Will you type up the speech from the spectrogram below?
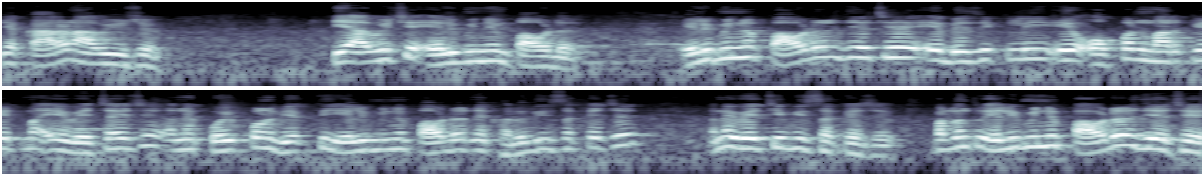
જે કારણ આવ્યું છે તે આવ્યું છે એલ્યુમિનિયમ પાવડર. એલ્યુમિનિયમ પાવડર જે છે એ બેઝિકલી એ ઓપન માર્કેટમાં એ વેચાય છે અને કોઈ પણ વ્યક્તિ એલ્યુમિનિયમ પાવડરને ખરીદી શકે છે અને વેચી બી શકે છે. પરંતુ એલ્યુમિનિયમ પાવડર જે છે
